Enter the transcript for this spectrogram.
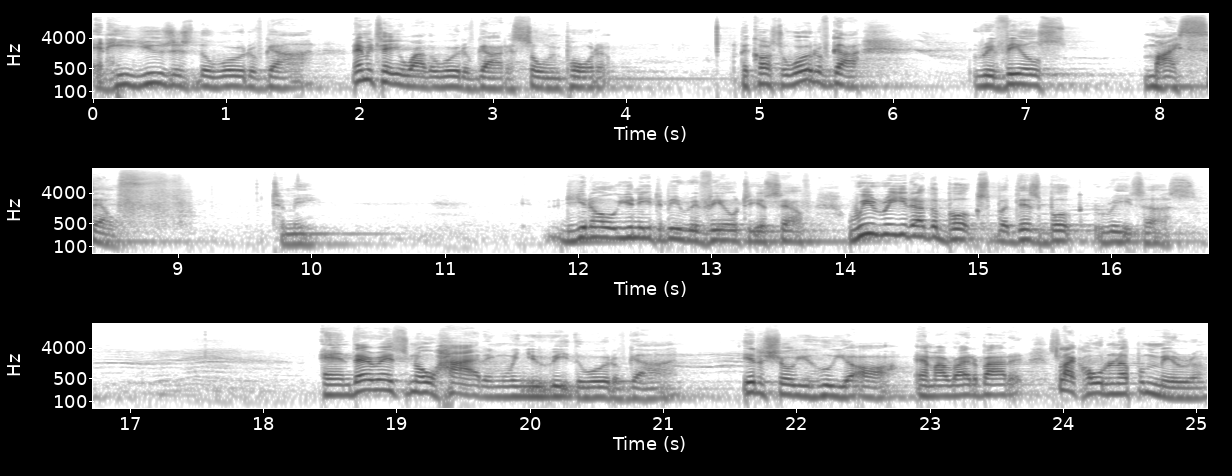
And he uses the Word of God. Let me tell you why the Word of God is so important. Because the Word of God reveals myself to me. You know you need to be revealed to yourself? We read other books, but this book reads us. And there is no hiding when you read the Word of God. It'll show you who you are. Am I right about it? It's like holding up a mirror.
